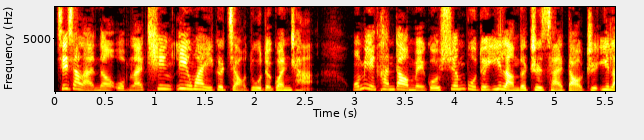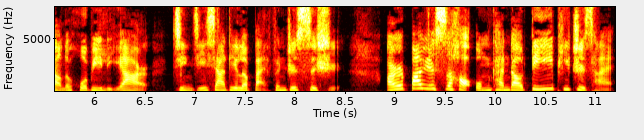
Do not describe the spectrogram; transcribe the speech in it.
接下来呢，我们来听另外一个角度的观察。我们也看到，美国宣布对伊朗的制裁，导致伊朗的货币里亚尔紧急下跌了百分之四十。而八月四号，我们看到第一批制裁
